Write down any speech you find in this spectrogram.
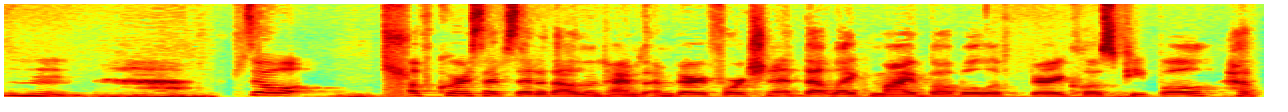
Mm-hmm. So, of course, I've said a thousand times, I'm very fortunate that like my bubble of very close people have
